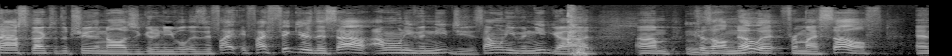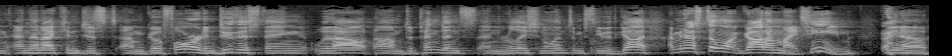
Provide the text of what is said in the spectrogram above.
aspect of the tree of the knowledge of good and evil is if I, if I figure this out, I won't even need Jesus. I won't even need God because um, mm. I'll know it for myself. And, and then I can just um, go forward and do this thing without um, dependence and relational intimacy with God. I mean, I still want God on my team, you know,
